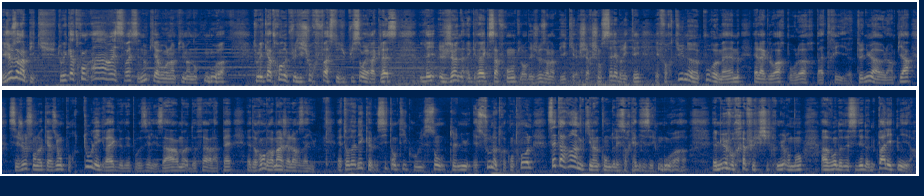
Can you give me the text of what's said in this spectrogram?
Les Jeux Olympiques. Tous les 4 ans... Ah ouais, c'est vrai, c'est nous qui avons Olympie maintenant. Tous les 4 ans, depuis les jours fastes du puissant Héraclès, les jeunes Grecs s'affrontent lors des Jeux Olympiques, cherchant célébrité et fortune pour eux-mêmes et la gloire pour leur patrie. Tenus à Olympia, ces Jeux sont l'occasion pour tous les Grecs de déposer les armes, de faire la paix et de rendre hommage à leurs aïeux. Étant donné que le site antique où ils sont tenus est sous notre contrôle, c'est à Rome qu'il incombe de les organiser. Moi, et mieux vous réfléchir mûrement avant de décider de ne pas les tenir.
